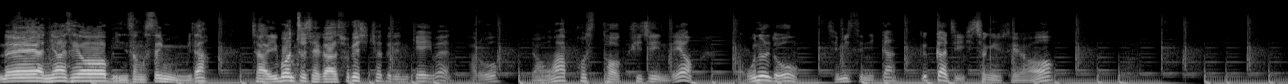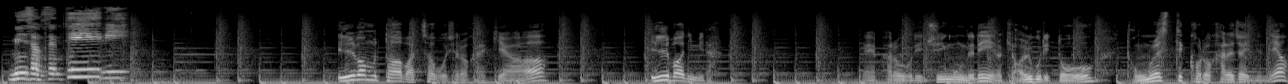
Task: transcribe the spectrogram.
네, 안녕하세요. 민성쌤입니다. 자, 이번 주 제가 소개시켜드린 게임은 바로 영화 포스터 퀴즈인데요. 자, 오늘도 재밌으니까 끝까지 시청해주세요. 민성쌤 TV 1번부터 맞춰보시러 갈게요. 1번입니다. 네, 바로 우리 주인공들이 이렇게 얼굴이 또 동물 스티커로 가려져 있는데요.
